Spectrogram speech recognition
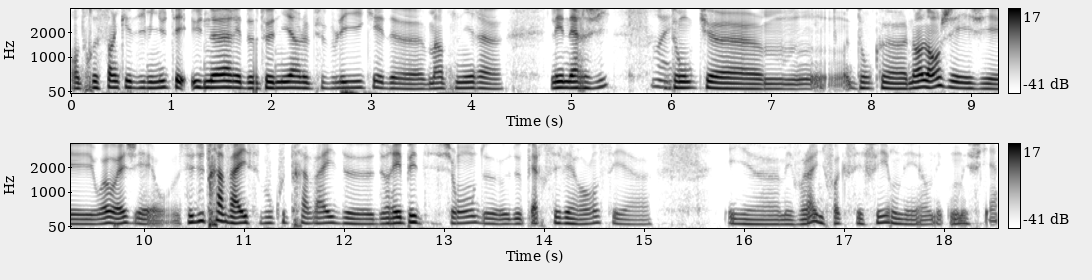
entre 5 et 10 minutes et une heure et de tenir le public et de maintenir euh, l'énergie. ouais. Donc, euh, donc non, non, j'ai, j'ai, ouais, ouais, j'ai, c'est du travail, c'est beaucoup de travail, de, de répétition, de, de persévérance et. et euh, mais voilà, une fois que c'est fait, on est, on est, on est fiers.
